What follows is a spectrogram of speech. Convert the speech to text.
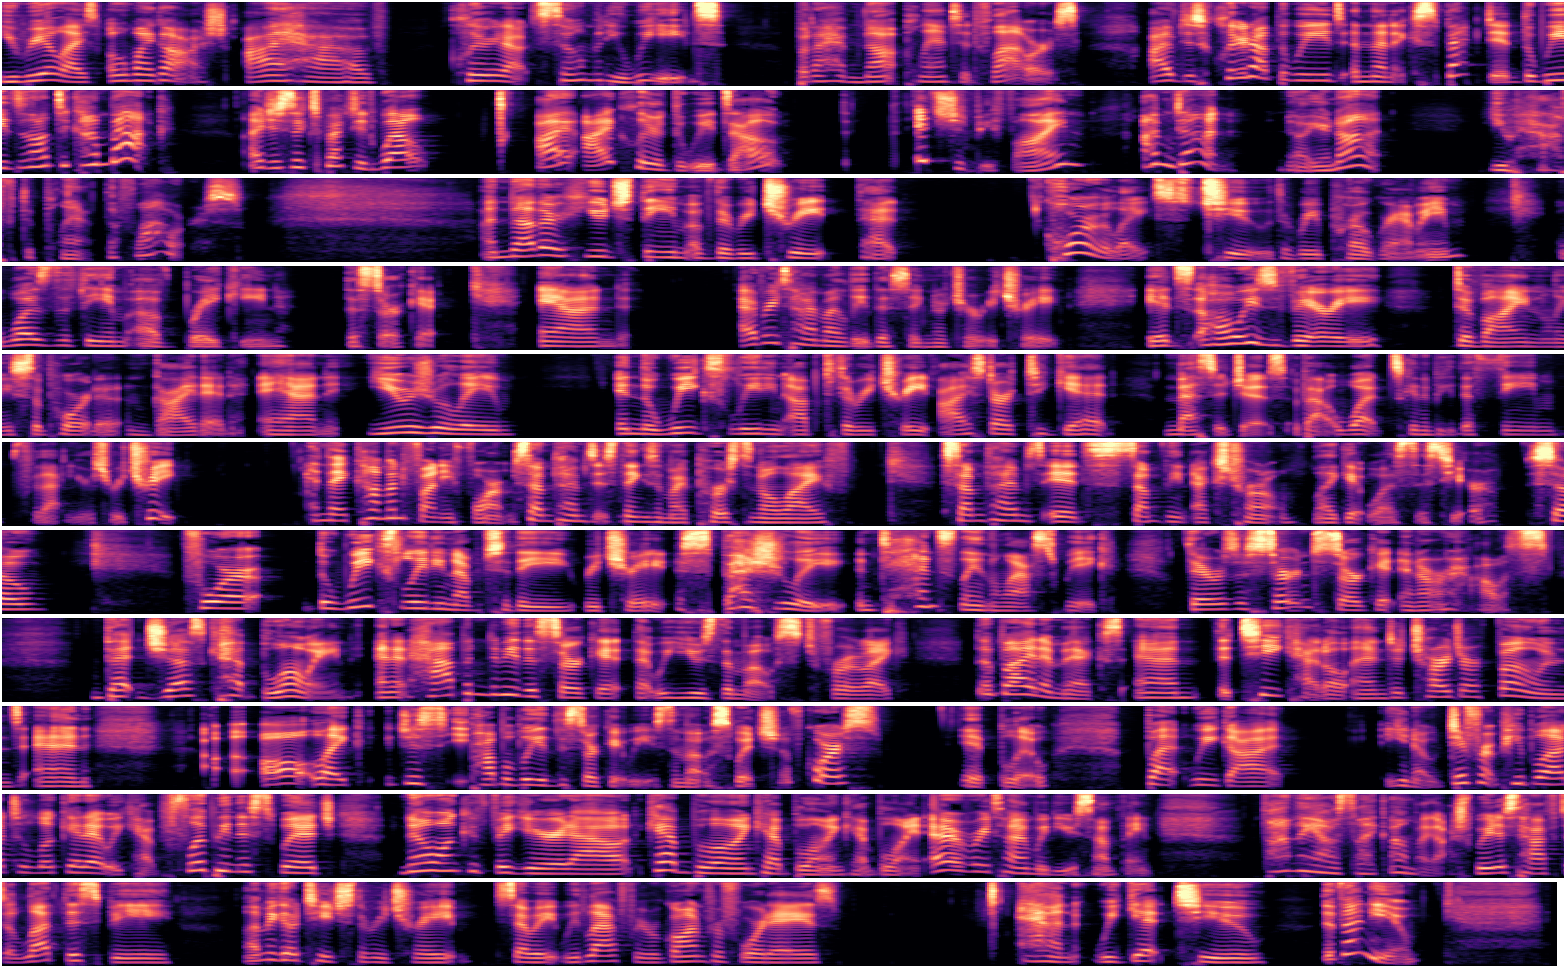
You realize, oh my gosh, I have cleared out so many weeds, but I have not planted flowers. I've just cleared out the weeds and then expected the weeds not to come back. I just expected, well, I, I cleared the weeds out. It should be fine. I'm done. No, you're not. You have to plant the flowers. Another huge theme of the retreat that correlates to the reprogramming was the theme of breaking the circuit. And every time I lead the signature retreat, it's always very divinely supported and guided. And usually in the weeks leading up to the retreat, I start to get messages about what's going to be the theme for that year's retreat. And they come in funny form. Sometimes it's things in my personal life, sometimes it's something external, like it was this year. So, for the weeks leading up to the retreat, especially intensely in the last week, there was a certain circuit in our house that just kept blowing. And it happened to be the circuit that we use the most for like the Vitamix and the tea kettle and to charge our phones and all like just probably the circuit we use the most, which of course it blew. But we got you know, different people out to look at it. We kept flipping the switch. No one could figure it out. Kept blowing, kept blowing, kept blowing. Every time we'd use something. Finally, I was like, oh my gosh, we just have to let this be. Let me go teach the retreat. So we, we left. We were gone for four days. And we get to the venue.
